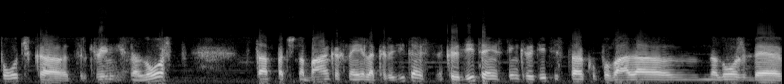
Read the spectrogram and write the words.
točka crkvenih naložb, sta pač na bankah najela kredite, kredite in s tem krediti sta kupovala naložbe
